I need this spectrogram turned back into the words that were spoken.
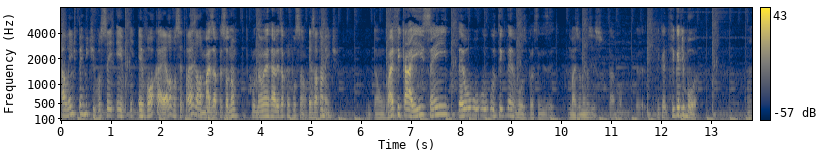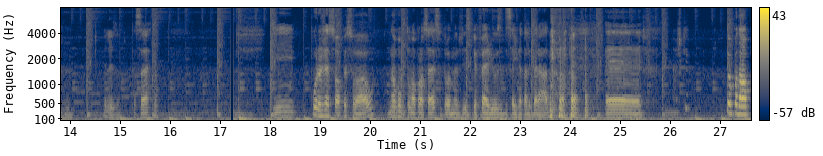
além de permitir, você evoca ela, você traz ela Mas a pessoa não, não realiza a compulsão. Exatamente. Então vai ficar aí sem ter o, o, o tique nervoso, por assim dizer. Mais ou menos isso. Tá bom. beleza. Fica, fica de boa, Uhum. Beleza. tá certo? E por hoje é só, pessoal. Não vamos tomar processo, pelo menos disso, porque fair use disso aí já tá liberado. é, deu pra dar uma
